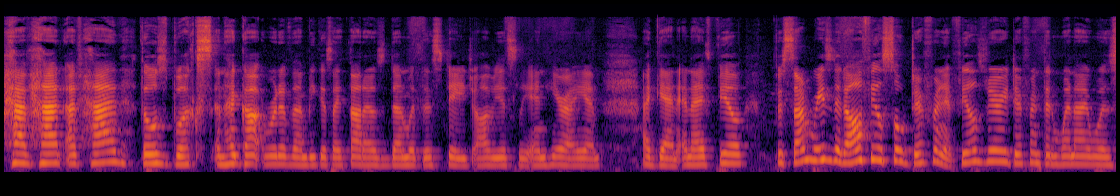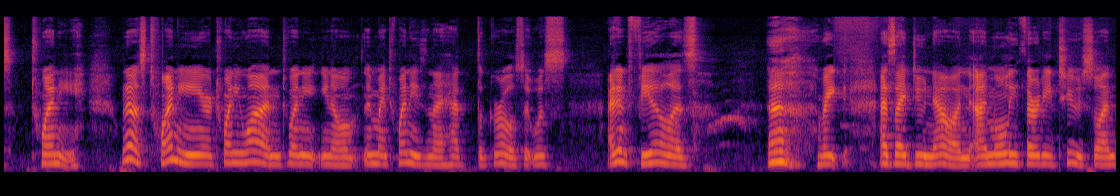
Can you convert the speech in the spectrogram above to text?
have had I've had those books and I got rid of them because I thought I was done with this stage obviously and here I am again. And I feel for some reason it all feels so different. It feels very different than when i was 20 when i was 20 or 21 20 you know in my 20s and i had the girls it was i didn't feel as uh, right as i do now. And i'm only 32 so i'm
